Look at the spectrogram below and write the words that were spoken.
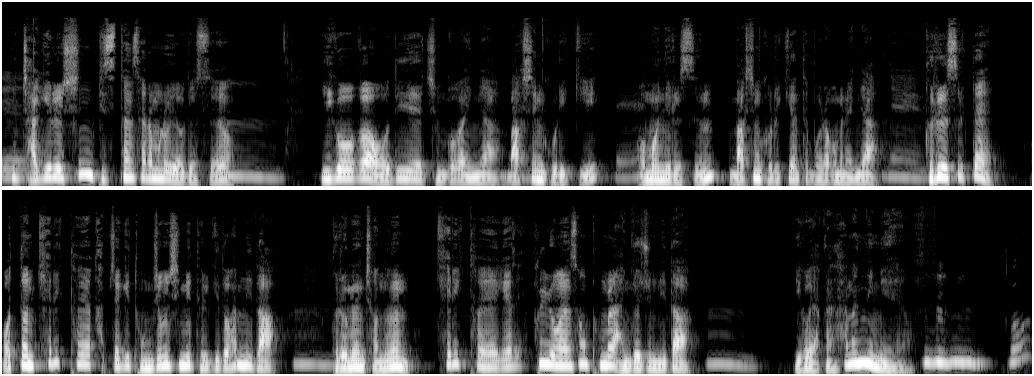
예. 자기를 신 비슷한 사람으로 여겼어요. 음. 이거가 어디에 증거가 있냐? 막심 고리끼 네. 어머니를 쓴 막심 고리끼한테 뭐라고 말했냐? 네. 글을 쓸 때 어떤 캐릭터에 갑자기 동정심이 들기도 합니다. 음. 그러면 저는 캐릭터에게 훌륭한 성품을 안겨줍니다. 음. 이거 약간 하느님이에요. 뭐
